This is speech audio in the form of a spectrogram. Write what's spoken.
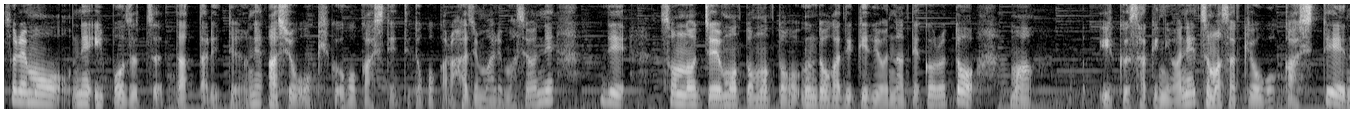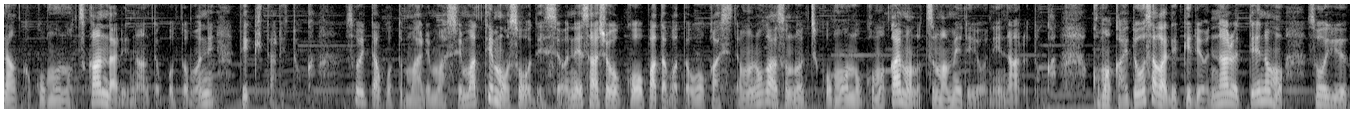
それもね一歩ずつだったりっていうのね足を大きく動かしてってとこから始まりますよね。でそのうちもっともっと運動ができるようになってくるとまあ行く先にはねつま先を動かしてなんかこう物を掴んだりなんてこともねできたりとかそういったこともありますし、まあ、手もそうですよね最初こうパタパタ動かしたものがそのうちこう物細かいものをつまめるようになるとか細かい動作ができるようになるっていうのもそういう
